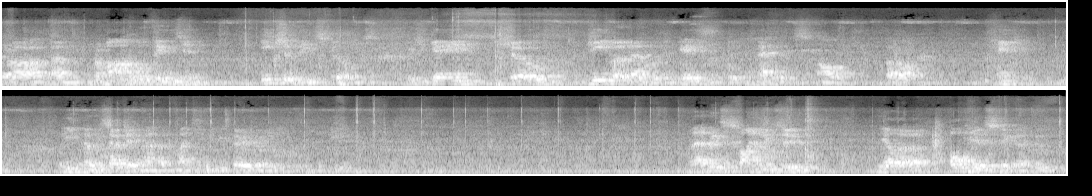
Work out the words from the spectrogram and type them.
There are um, remarkable things in each of these films, which again show a deeper level of engagement with the methods of Baroque painting. Well, even though the subject matter might seem to be very, very theme. And that brings us finally to the other obvious figure who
